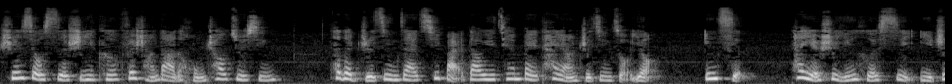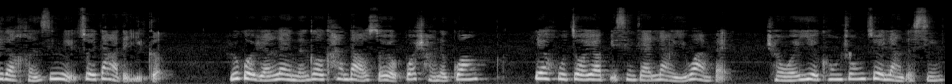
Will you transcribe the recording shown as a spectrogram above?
参宿四是一颗非常大的红超巨星，它的直径在七百到一千倍太阳直径左右，因此它也是银河系已知的恒星里最大的一个。如果人类能够看到所有波长的光，猎户座要比现在亮一万倍，成为夜空中最亮的星。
